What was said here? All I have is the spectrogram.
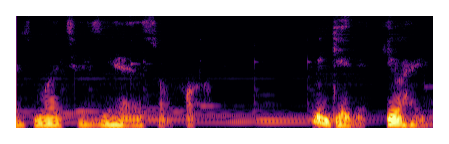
as much as he has so far. We get it. You're a hater.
